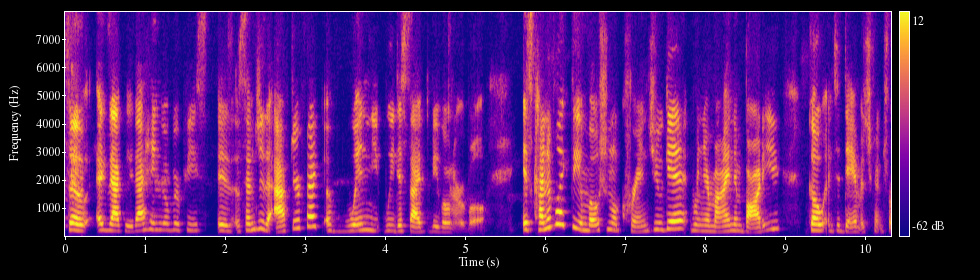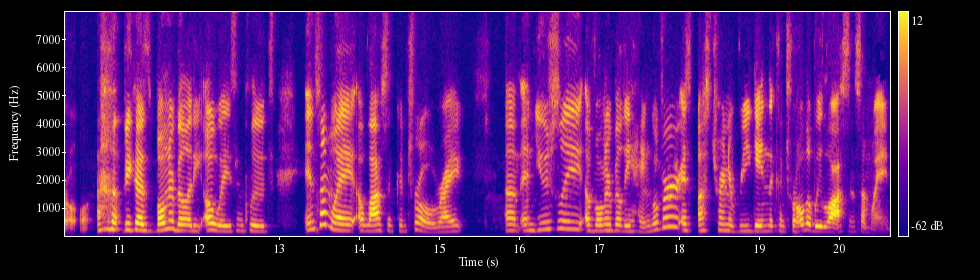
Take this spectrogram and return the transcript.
So exactly that hangover piece is essentially the after effect of when we decide to be vulnerable. It's kind of like the emotional cringe you get when your mind and body go into damage control because vulnerability always includes in some way a loss of control, right? Um, and usually, a vulnerability hangover is us trying to regain the control that we lost in some way.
